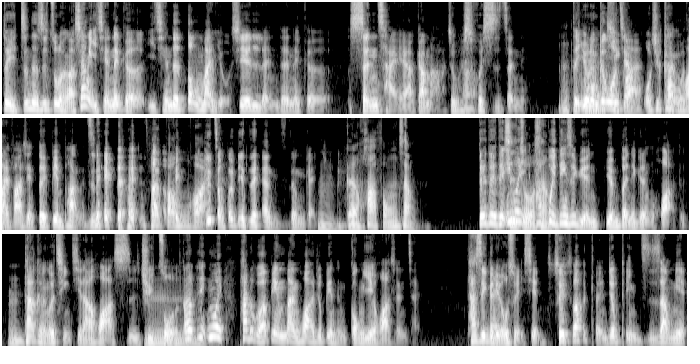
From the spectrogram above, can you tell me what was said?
对，真的是做的很好。像以前那个以前的动漫，有些人的那个身材啊，干嘛就会会失真呢？对，有人跟我讲，我去看我才发现，对，变胖之类的，崩坏，怎么会变这样子？这种感觉，嗯，跟画风上，对对对，因为他不一定是原原本那个人画的，嗯，他可能会请其他画师去做，但因为他如果要变漫画，就变成工业化身材，它是一个流水线，所以说他可能就品质上面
